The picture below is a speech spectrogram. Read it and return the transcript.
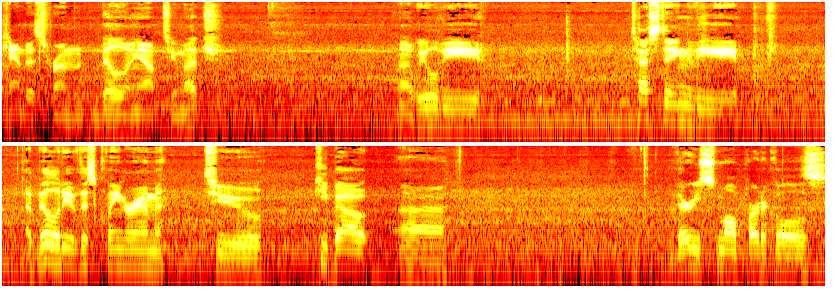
canvas from billowing out too much. Uh, we will be testing the ability of this clean room to keep out uh, very small particles,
